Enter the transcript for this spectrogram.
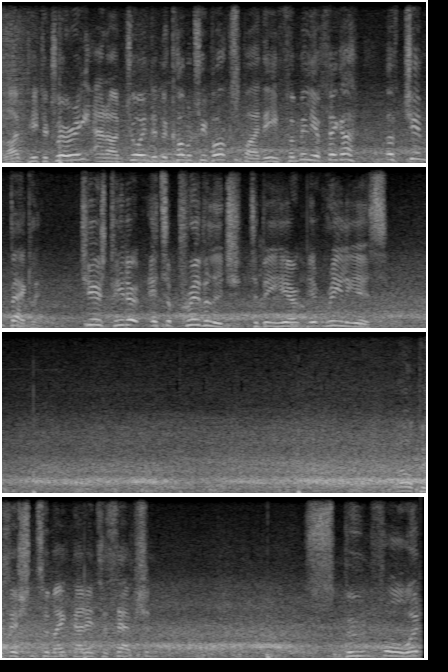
Well, I'm Peter Drury, and I'm joined in the commentary box by the familiar figure of Jim Beglin. Cheers, Peter. It's a privilege to be here. It really is. Well positioned to make that interception. Spoon forward.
